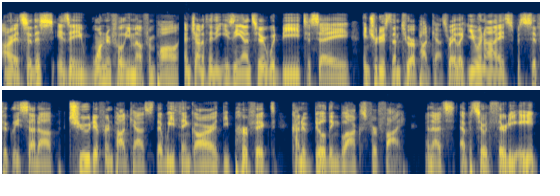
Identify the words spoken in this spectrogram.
All right. So this is a wonderful email from Paul. And Jonathan, the easy answer would be to say, introduce them to our podcast, right? Like you and I specifically set up two different podcasts that we think are the perfect kind of building blocks for FI. And that's episode 38,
